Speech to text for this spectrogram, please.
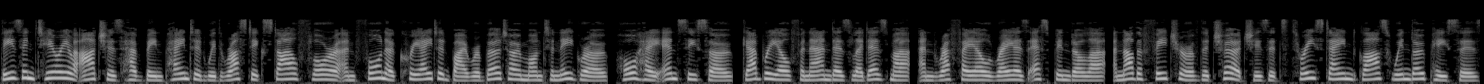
These interior arches have been painted with rustic-style flora and fauna created by Roberto Montenegro, Jorge Enciso, Gabriel Fernández Ledesma, and Rafael Reyes Espindola. Another feature of the church is its three stained glass window pieces.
